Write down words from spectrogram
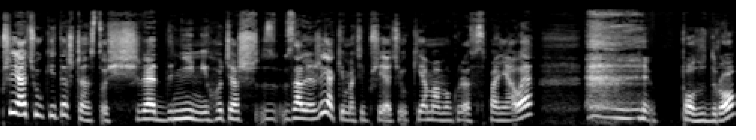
Przyjaciółki też często średnimi, chociaż zależy, jakie macie przyjaciółki. Ja mam akurat wspaniałe. Pozdro.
